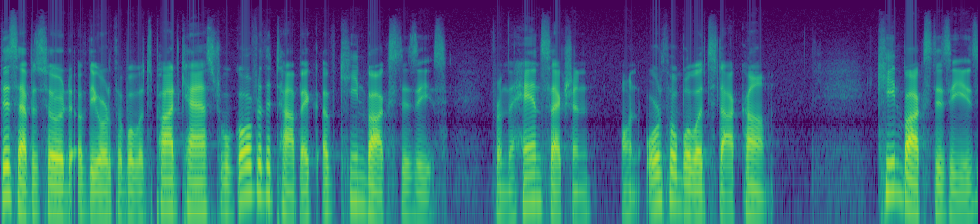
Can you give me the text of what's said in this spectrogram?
This episode of the OrthoBullets podcast will go over the topic of Kienbock's disease from the hand section on orthobullets.com. Kienbock's disease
